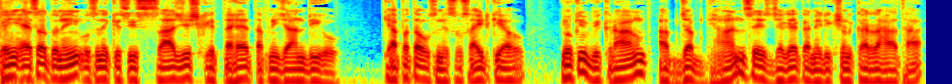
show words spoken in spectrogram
कहीं ऐसा तो नहीं उसने किसी साजिश के तहत अपनी जान दी हो। क्या पता उसने सुसाइड किया हो? क्योंकि विक्रांत अब जब ध्यान से इस जगह का निरीक्षण कर रहा था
